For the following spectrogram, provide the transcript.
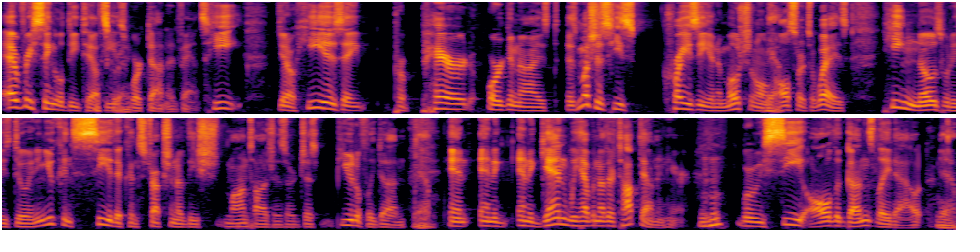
Every single detail he has worked out in advance. He, you know, he is a prepared, organized. As much as he's crazy and emotional in all sorts of ways, he knows what he's doing, and you can see the construction of these sh- montages are just beautifully done. Yeah. And and and again, we have another top down in here where we see all the guns laid out. yeah,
